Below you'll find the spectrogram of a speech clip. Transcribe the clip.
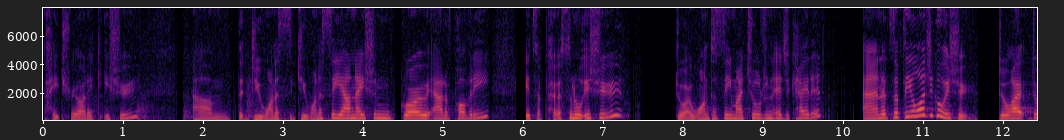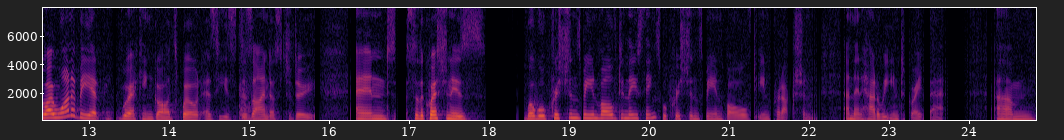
patriotic issue. Um, that do you want to see, do you want to see our nation grow out of poverty? It's a personal issue. Do I want to see my children educated? And it's a theological issue. Do I do I want to be at work in God's world as He's designed us to do? And so the question is, well, will Christians be involved in these things? Will Christians be involved in production? And then how do we integrate that? Um,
